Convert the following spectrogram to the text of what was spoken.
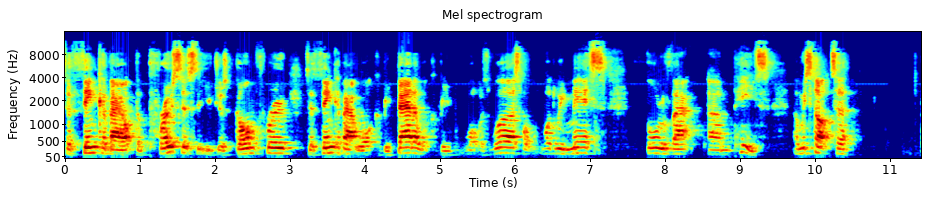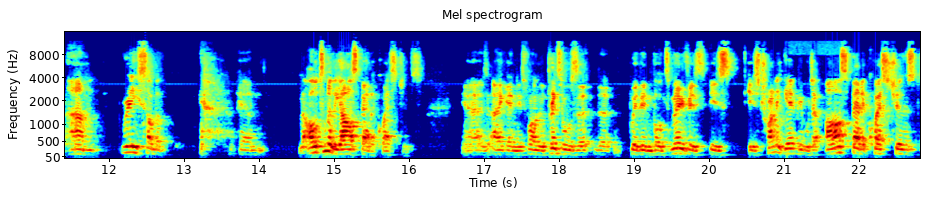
to think about the process that you've just gone through, to think about what could be better, what could be what was worse, what what do we miss, all of that um, piece, and we start to um, really sort of um, ultimately ask better questions. Yeah, again, it's one of the principles that, that within Born to Move is is is trying to get people to ask better questions,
